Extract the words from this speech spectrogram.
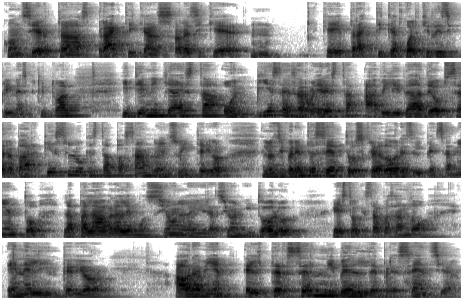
con ciertas prácticas, ahora sí que mm, que practica cualquier disciplina espiritual y tiene ya esta o empieza a desarrollar esta habilidad de observar qué es lo que está pasando en su interior, en los diferentes centros creadores del pensamiento, la palabra, la emoción, la vibración y todo lo, esto que está pasando en el interior. Ahora bien, el tercer nivel de presencia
